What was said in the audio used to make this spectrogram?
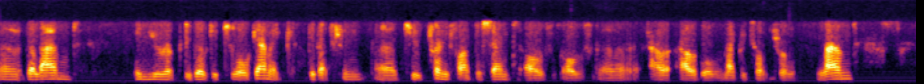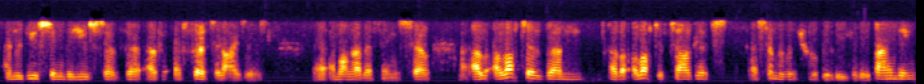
uh, the land in Europe devoted to organic production uh, to 25% of, of uh, our arable and agricultural land, and reducing the use of, uh, of, of fertilizers, uh, among other things. So a, a lot of um, a, lot of targets, uh, some of which will be legally binding.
